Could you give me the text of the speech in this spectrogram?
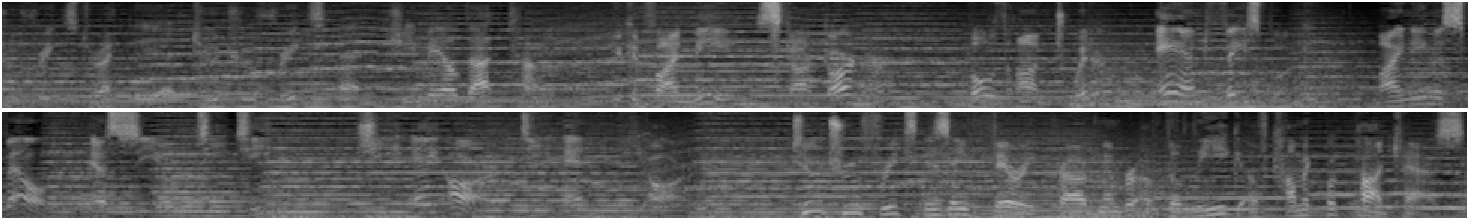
True Freaks directly at twotruefreaks at gmail.com. You can find me, Scott Gardner, both on Twitter and Facebook. My name is spelled S C O T T G A R D N E R. Two True Freaks is a very proud member of the League of Comic Book Podcasts.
